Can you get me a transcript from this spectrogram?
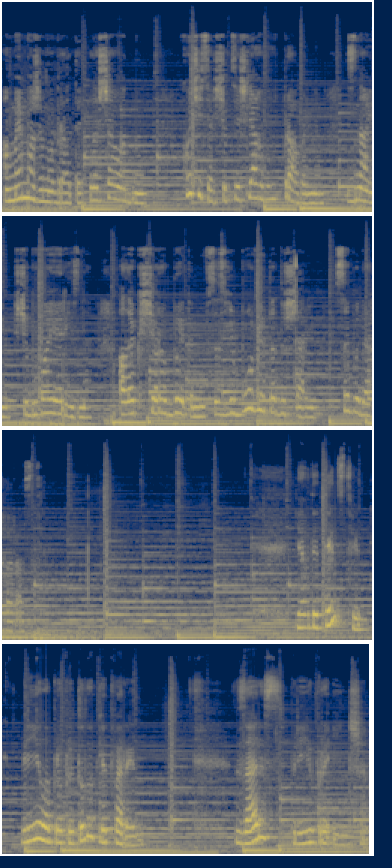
а ми можемо обрати лише одну. Хочеться, щоб цей шлях був правильним. Знаю, що буває різне, але якщо робитиму все з любов'ю та душею, все буде гаразд. Я в дитинстві мріяла про притулок для тварин. Зараз мрію про інше.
